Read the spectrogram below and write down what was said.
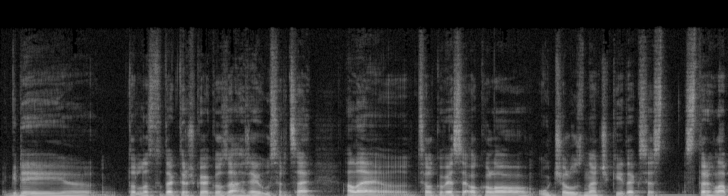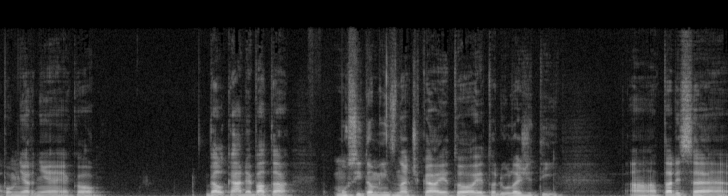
kdy eh, tohle to tak trošku jako zahřeje u srdce, ale eh, celkově se okolo účelu značky tak se strhla poměrně jako velká debata. Musí to mít značka, je to, je to důležitý. A tady se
